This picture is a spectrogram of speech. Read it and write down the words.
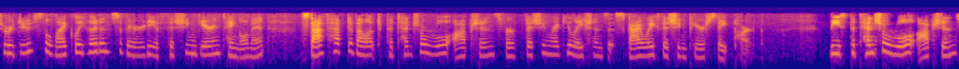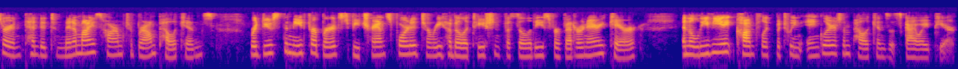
To reduce the likelihood and severity of fishing gear entanglement, staff have developed potential rule options for fishing regulations at Skyway Fishing Pier State Park. These potential rule options are intended to minimize harm to brown pelicans, reduce the need for birds to be transported to rehabilitation facilities for veterinary care, and alleviate conflict between anglers and pelicans at Skyway Pier.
